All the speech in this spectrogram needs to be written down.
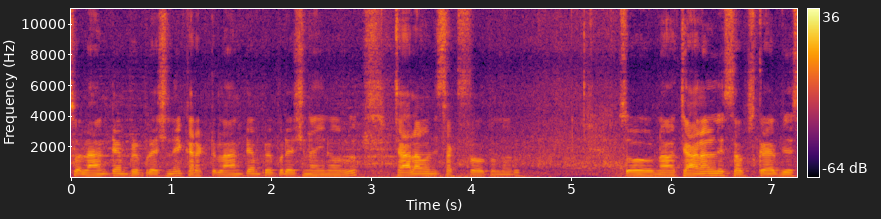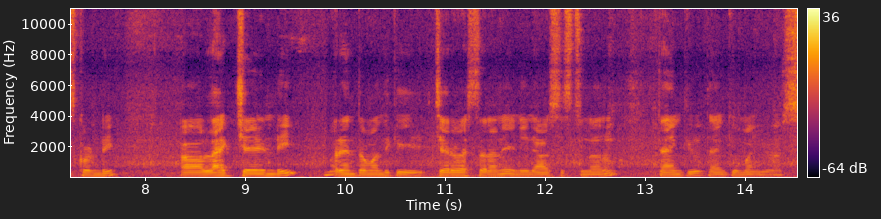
సో లాంగ్ టైం ప్రిపరేషనే కరెక్ట్. లాంగ్ టైం ప్రిపరేషన్ అయిన వాళ్ళు చాలామంది సక్సెస్ అవుతున్నారు. సో నా ఛానల్ని సబ్స్క్రైబ్ చేసుకోండి. లైక్ చేయండి. మరింతమందికి చేరవేస్తారని నేను ఆశిస్తున్నాను. Thank you. Thank you my viewers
